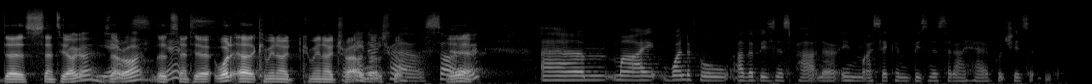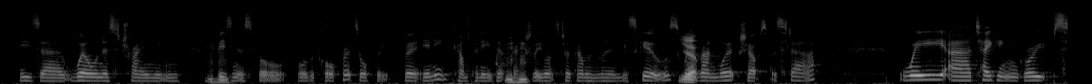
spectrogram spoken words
de Santiago. Is that right? Yes, The yes. Santiago. What uh, Camino Camino Trail? Camino what it's called? Trail. So, Yeah. um, my wonderful other business partner in my second business that I have, which is is a wellness training Mm-hmm. business for, for the corporates or for, for any company that actually wants to come and learn the skills. Yep. We run workshops for staff. We are taking groups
